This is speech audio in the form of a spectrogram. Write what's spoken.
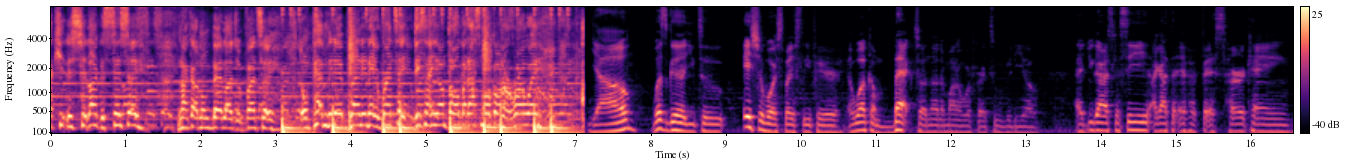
I keep this shit like a sensei. Knock out them bad like Javante. Don't pat me that blunt, it ain't rente. This ain't young throw, but I smoke on the runway. Yo, what's good, YouTube? It's your boy Space Leaf here, and welcome back to another Modern Warfare 2 video. As you guys can see, I got the FSS Hurricane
